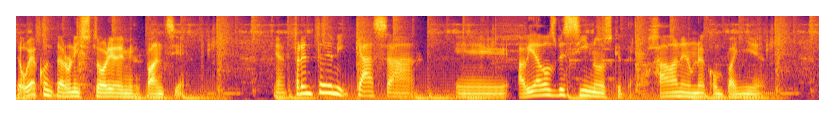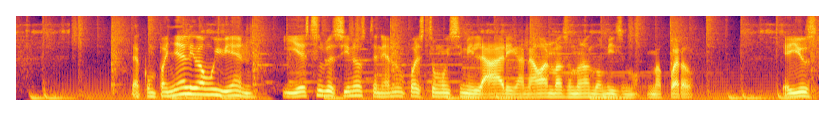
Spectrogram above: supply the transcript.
Te voy a contar una historia de mi infancia. Enfrente de mi casa eh, había dos vecinos que trabajaban en una compañía. La compañía le iba muy bien y estos vecinos tenían un puesto muy similar y ganaban más o menos lo mismo, me acuerdo. Ellos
